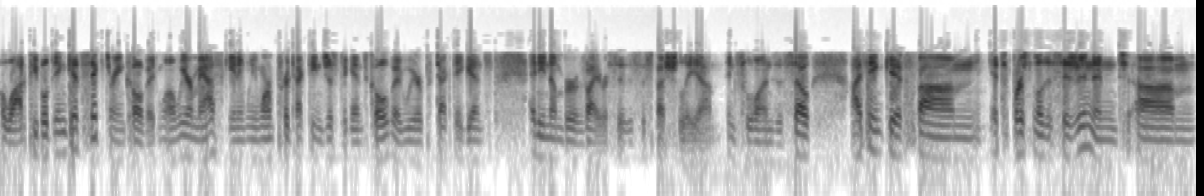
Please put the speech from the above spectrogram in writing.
a lot of people didn't get sick during COVID. Well, we were masking and we weren't protecting just against COVID. We were protecting against any number of viruses, especially um, influenza. So, I think if um, it's a personal decision and um,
